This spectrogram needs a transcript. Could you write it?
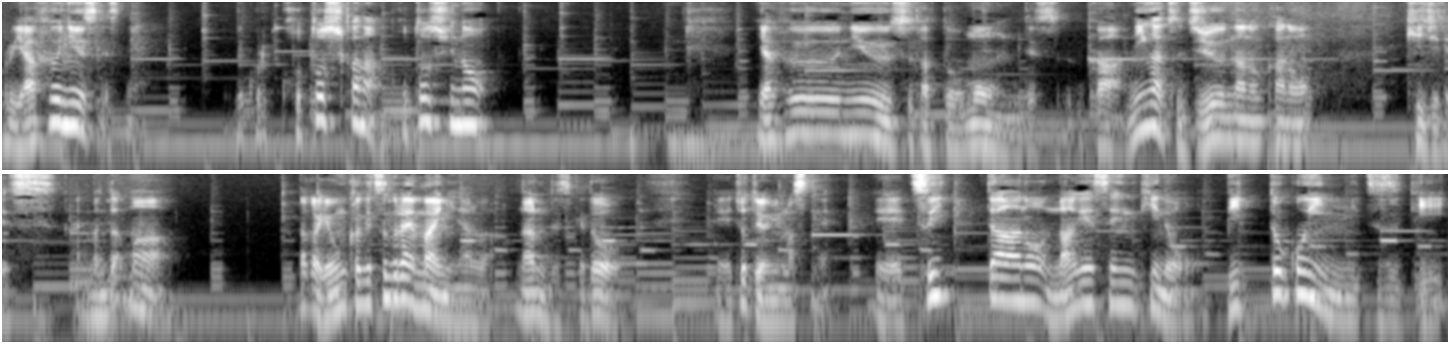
これ Yahoo ニュースですね。で、これ今年かな？今年の Yahoo ニュースだと思うんですが、2月17日の記事です。まあ、だまあ、だから4ヶ月ぐらい前になるなるんですけど、えー、ちょっと読みますね。えー、Twitter の投げ銭機能、ビットコインに続き、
